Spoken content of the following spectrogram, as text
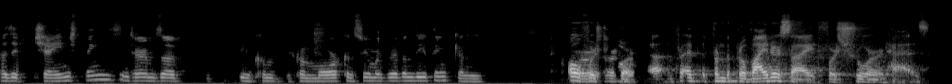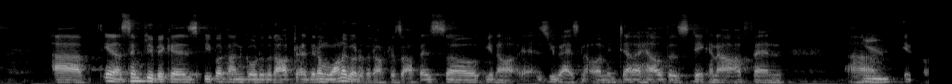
has it changed things in terms of become, become more consumer driven, do you think? And, Oh, or, for sure. Uh, from the provider side, for sure it has uh, you know, simply because people can't go to the doctor, they don't want to go to the doctor's office. So, you know, as you guys know, I mean, telehealth has taken off, and um, yeah. know,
